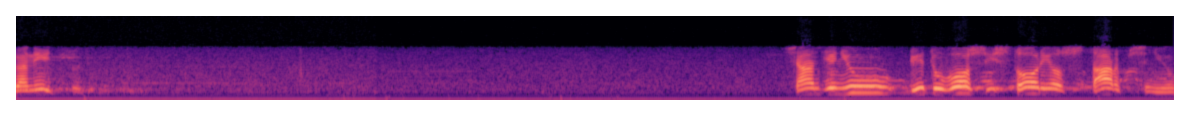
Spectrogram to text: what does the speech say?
ganytojų. Šiandienių Lietuvos istorijos tarpsnių,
